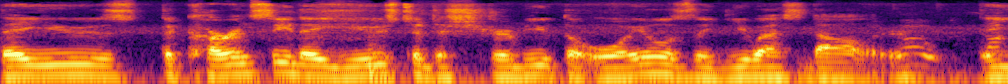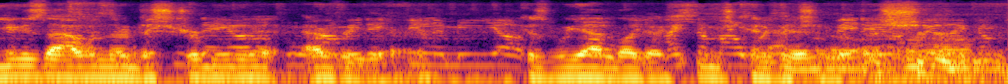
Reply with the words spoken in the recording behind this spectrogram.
they use the currency they use to distribute the oil is the U.S. dollar. They use that when they're distributing it everywhere because we had like a huge connection with them.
